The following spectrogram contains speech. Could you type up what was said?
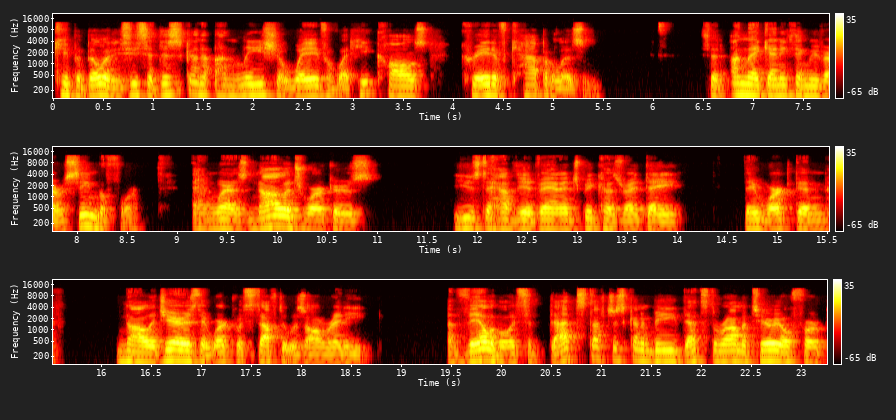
capabilities. He said this is going to unleash a wave of what he calls creative capitalism. He said unlike anything we've ever seen before. And whereas knowledge workers used to have the advantage because right they they worked in knowledge areas they worked with stuff that was already available he said that stuff just going to be that's the raw material for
